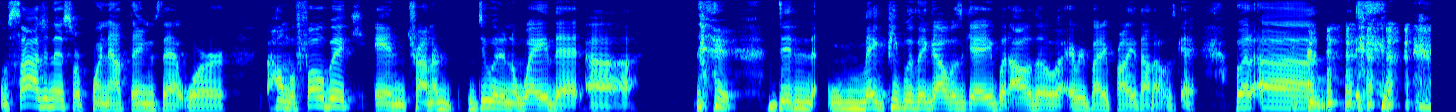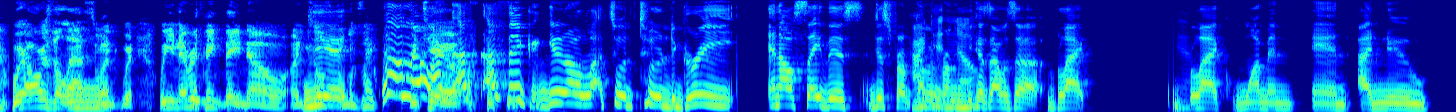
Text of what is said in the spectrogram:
misogynist or point out things that were homophobic and trying to do it in a way that uh, didn't make people think I was gay, but although everybody probably thought I was gay, but uh, we're always the last mm-hmm. one. we never think they know until yeah. someone's like, "Well, no, I, I, I, think you know to a, to a degree." And I'll say this just from coming from know. because I was a black yeah. black woman, and I knew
